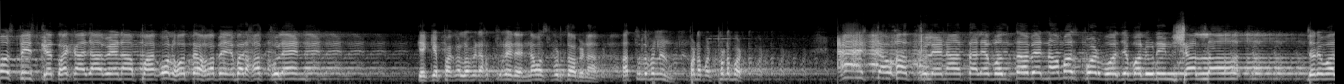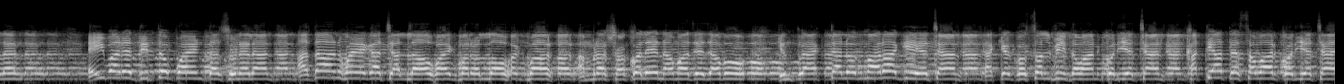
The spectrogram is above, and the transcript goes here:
মস্তিষ্কে থাকা যাবে না, পাগল হতে হবে। এবার হাত তুলেন। কে কে পাগল হবে? হাত তুলে নেন, নামাজ পড়তে হবে না। হাত তুলে ফেলেন, ফটাফট ফটাফট। একটাও হাত তুলে না, তাহলে বলতে হবে নামাজ পড়ব যে বলুন ইনশাল্লাহ বলেন। এইবারে দ্বিতীয় পয়েন্টটা শুনেলেন আজান হয়ে গেছে, আল্লাহ একবার আল্লাহ একবার আমরা সকলে নামাজে যাব, কিন্তু একটা লোক মারা গিয়েছেন, তাকে গোসল বি দেওয়ান করিয়েছেন, খাটিয়াতে সওয়ার করিয়েছেন,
